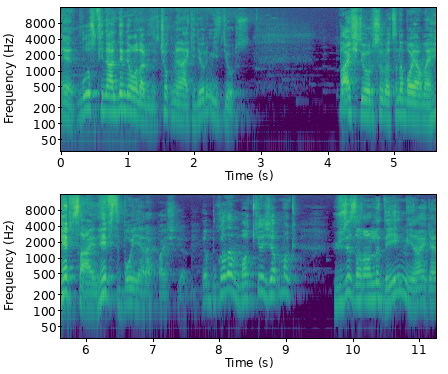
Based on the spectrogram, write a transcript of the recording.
Evet bu finalde ne olabilir çok merak ediyorum izliyoruz. Başlıyor suratına boyamaya. Hepsi aynı. Hepsi boyayarak başlıyor. Ya bu kadar makyaj yapmak yüze zararlı değil mi ya? Yani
